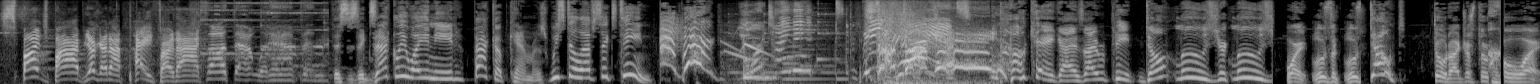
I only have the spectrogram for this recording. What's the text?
SpongeBob, you're gonna pay for that! Thought that would happen. This is exactly why you need backup cameras. We still have 16. Your timing? Be quiet! Okay, guys, I repeat, don't lose your lose. Wait, lose the lose. Don't. Dude, I just threw her away.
